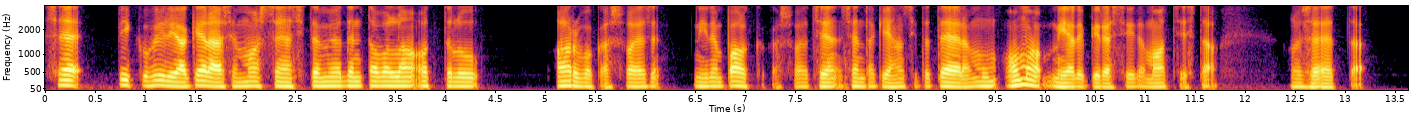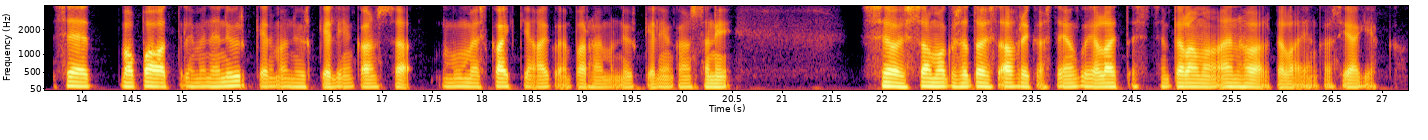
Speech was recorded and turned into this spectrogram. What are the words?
se pikkuhiljaa kerää sen massa ja sitä myöten tavallaan ottelu arvo kasvaa ja se niiden palkka kasvaa. Et sen, sen takiahan sitä tehdään. Mun oma mielipide siitä matsista on se, että se, että vapaa-ottelija nyrkkeilemään nyrkkeilijän kanssa, mun mielestä kaikkien aikojen parhaimman nyrkkeilijän kanssa, niin se olisi sama kuin sä toisit Afrikasta jonkun ja laittaisit sen pelaamaan NHL-pelaajan kanssa jääkiekkoa.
